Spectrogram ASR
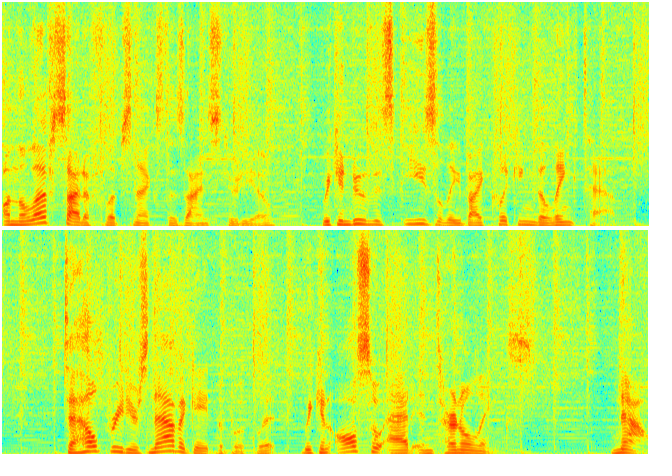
On the left side of Flipsnack's Design Studio, we can do this easily by clicking the Link tab. To help readers navigate the booklet, we can also add internal links. Now,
